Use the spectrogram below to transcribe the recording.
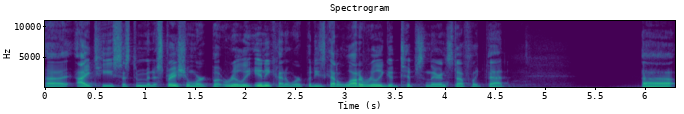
uh, IT system administration work, but really any kind of work. But he's got a lot of really good tips in there and stuff like that. Uh,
